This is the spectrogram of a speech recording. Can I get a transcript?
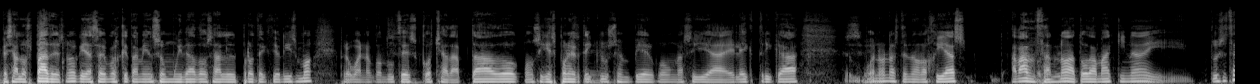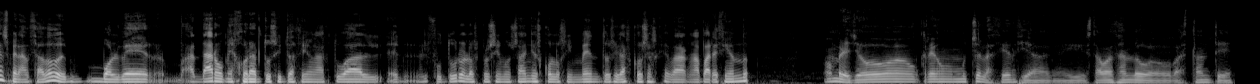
pese a los padres, ¿no? Que ya sabemos que también son muy dados al proteccionismo, pero bueno, conduces coche adaptado, consigues ponerte incluso en pie con una silla eléctrica, bueno, las tecnologías avanzan, ¿no? A toda máquina y tú estás esperanzado en volver a dar o mejorar tu situación actual en el futuro, en los próximos años, con los inventos y las cosas que van apareciendo. Hombre, yo creo mucho en la ciencia y está avanzando bastante.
